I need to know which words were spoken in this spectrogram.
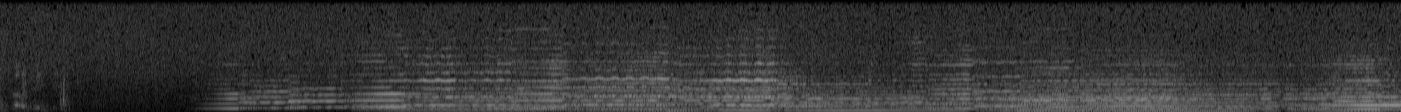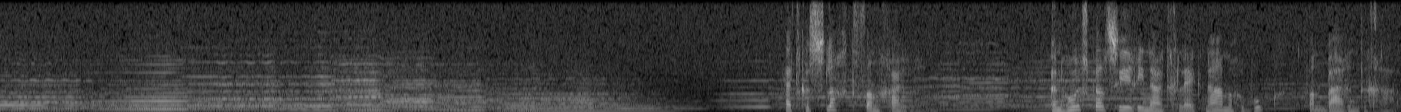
Het geslacht van Garderen. Een hoorspelserie naar het gelijknamige boek van Barend de Graaf.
